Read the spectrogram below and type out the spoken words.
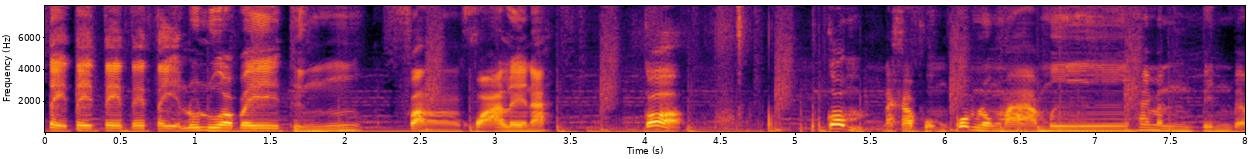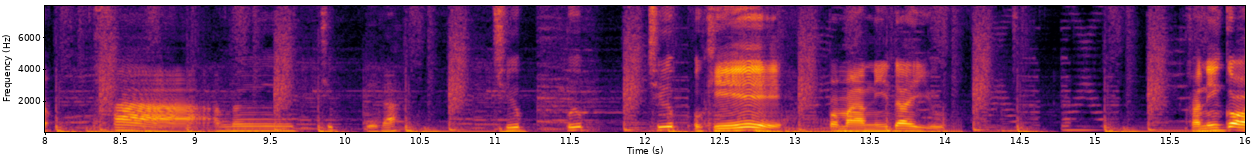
เตะเตะเตะเตะเตะรัวๆไปถึงฝั่งขวาเลยนะ ก็ก้มนะครับผมก้มลงมามือให้มันเป็นแบบท่าเลยชึบเดี๋ยวนะชึบปึ๊บชึบโอเค ประมาณนี้ได้อยู่ คราวนี้ก็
